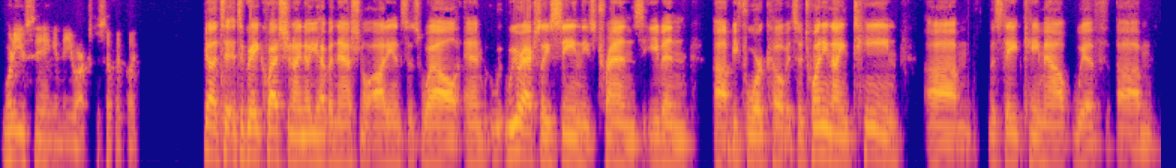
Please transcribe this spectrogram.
what are you seeing in New York specifically? Yeah, it's a, it's a great question. I know you have a national audience as well, and we were actually seeing these trends even uh, before COVID. So 2019, um, the state came out with um,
